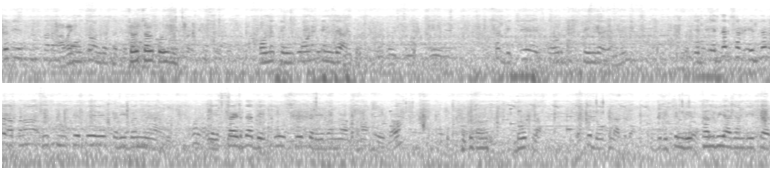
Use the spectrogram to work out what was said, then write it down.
सर ये हाँ तो अंदर सर चल चल कोई नहीं। पौने तीन पौने तीन दे आसपास सर पीछे और भी स्पिंग आ जाएँगे ਇੱਧਰ ਸਰ ਇੱਧਰ ਆਪਣਾ ਇਸ ਮੌਕੇ ਤੇ ਕਰੀਬਨ ਇਸ ਸਾਈਡ ਦਾ ਦੇਖੀਏ ਇੱਥੇ ਕਰੀਬਨ ਆਪਣਾ ਹੋਏਗਾ। 2 ਲੱਖ ਇੱਥੇ 2 ਲੱਖ ਦਾ। ਵਿੱਚ ਮਿਰਥਲ ਵੀ ਆ ਜਾਂਦੀ ਸਰ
